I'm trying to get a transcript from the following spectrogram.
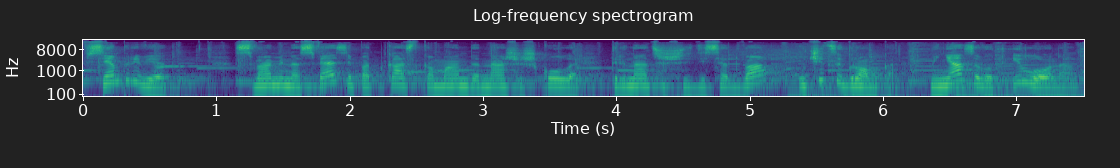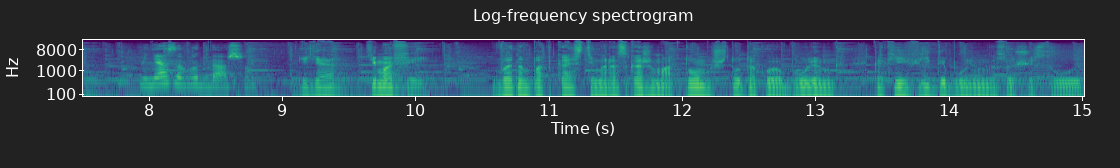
Всем привет! С вами на связи подкаст команды нашей школы 1362 «Учиться громко». Меня зовут Илона. Меня зовут Даша. И я Тимофей. В этом подкасте мы расскажем о том, что такое буллинг, какие виды буллинга существуют,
